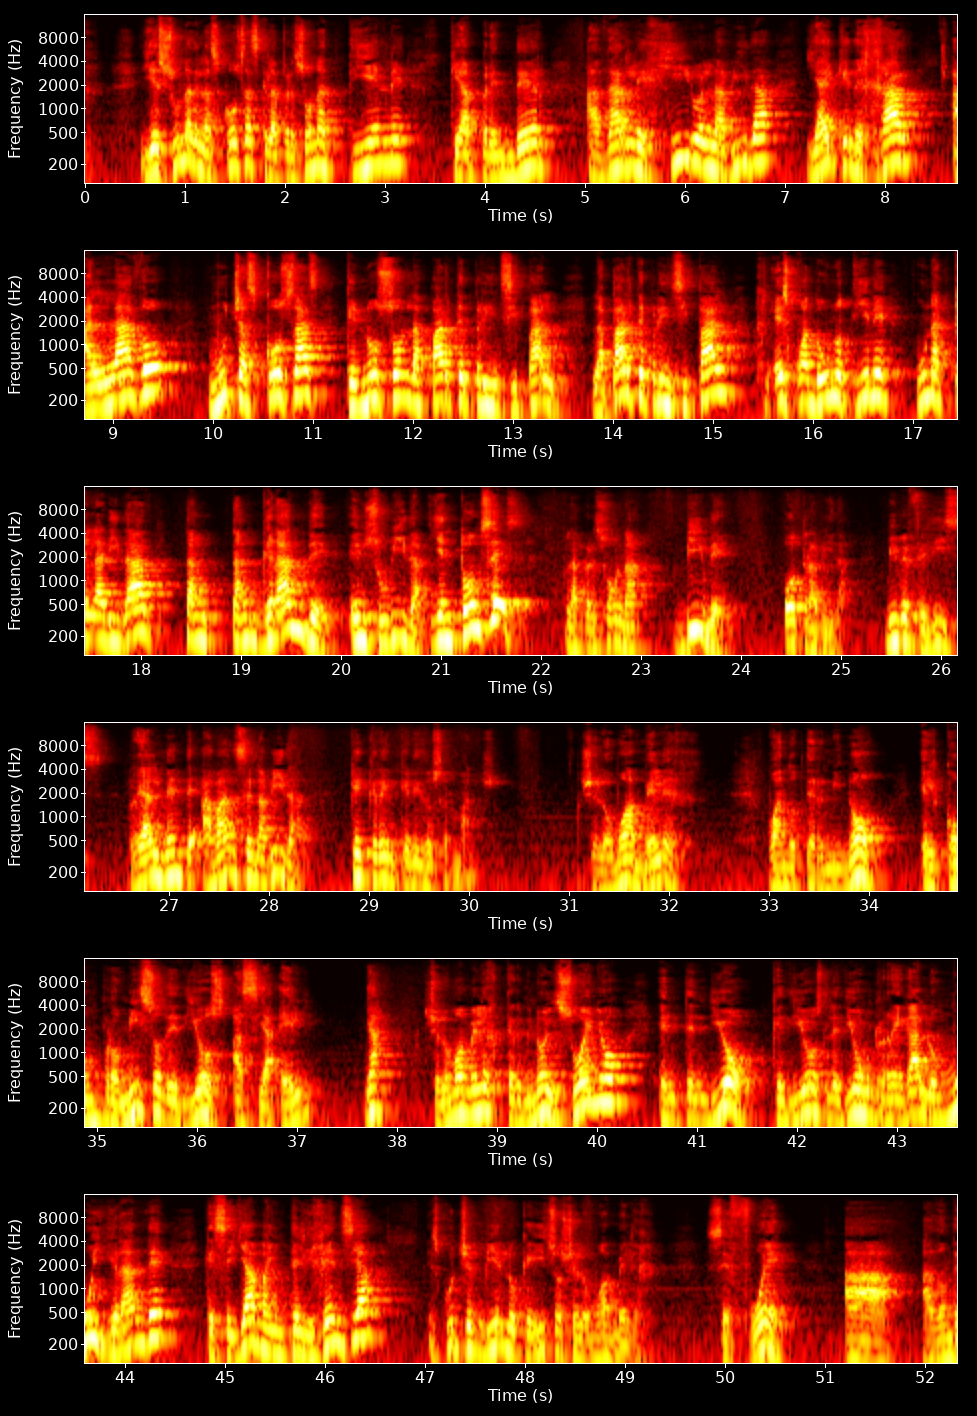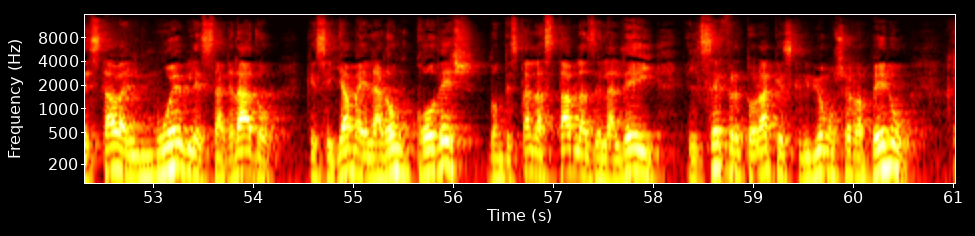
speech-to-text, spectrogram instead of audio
Y es una de las cosas que la persona tiene que aprender a darle giro en la vida y hay que dejar al lado muchas cosas que no son la parte principal. La parte principal es cuando uno tiene una claridad tan, tan grande en su vida y entonces la persona vive otra vida vive feliz, realmente avanza en la vida. ¿Qué creen, queridos hermanos? Shelomo Amelech, cuando terminó el compromiso de Dios hacia él, ya, Shelomo Amelech terminó el sueño, entendió que Dios le dio un regalo muy grande que se llama inteligencia. Escuchen bien lo que hizo Shelomo Amelech. Se fue a, a donde estaba el mueble sagrado que se llama el Aarón Kodesh, donde están las tablas de la ley, el Sefer Torah que escribió Moshe Rabbenu,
